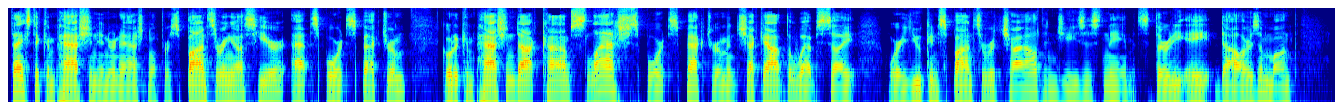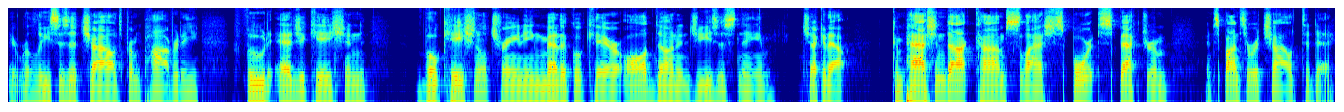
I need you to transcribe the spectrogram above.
Thanks to Compassion International for sponsoring us here at Sports Spectrum. Go to compassion.com slash sports spectrum and check out the website where you can sponsor a child in Jesus' name. It's $38 a month. It releases a child from poverty, food education, vocational training, medical care, all done in Jesus' name. Check it out. Compassion.com slash sports spectrum and sponsor a child today.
